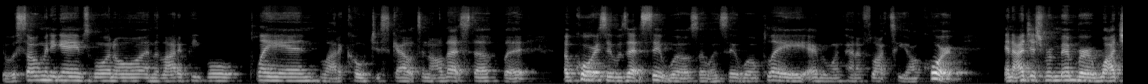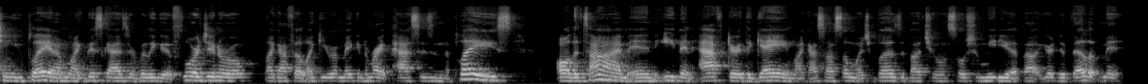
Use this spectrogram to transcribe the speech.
There was so many games going on, a lot of people playing, a lot of coaches, scouts, and all that stuff. But of course, it was at Sidwell. So when Sidwell played, everyone kind of flocked to y'all court. And I just remember watching you play, and I'm like, this guy's a really good floor general. Like I felt like you were making the right passes in the plays all the time. And even after the game, like I saw so much buzz about you on social media about your development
